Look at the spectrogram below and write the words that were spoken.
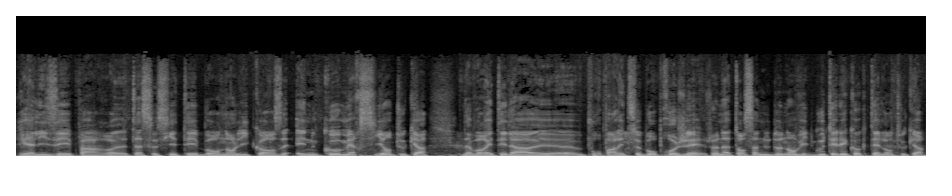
réalisés par euh, ta société Bornan Liquors Co. Merci en tout cas d'avoir été là euh, pour parler de ce beau projet. Jonathan, ça nous donne envie de goûter les cocktails en tout cas.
